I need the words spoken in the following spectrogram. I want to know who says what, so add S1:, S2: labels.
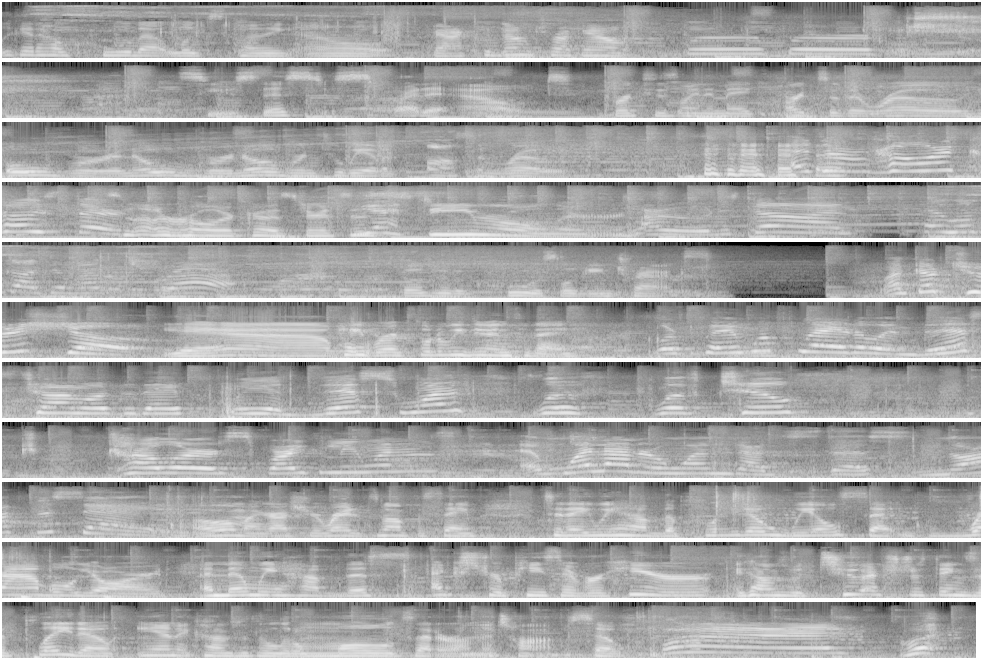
S1: Look at how cool that looks coming out. Back the dump truck out. Let's use this to spread it out. Brooks is going to make parts of the road over and over and over until we have an awesome road.
S2: It's a roller coaster.
S1: It's not a roller coaster, it's a
S2: Yes.
S1: steamroller.
S2: Our road is done. Hey, look, I can have a track.
S1: Those are the coolest looking tracks.
S2: Welcome to the show.
S1: Yeah. Hey Brooks, what are we doing today?
S2: We're playing with Play-Doh, and this time of the day, we have this one with with two color sparkly ones, and one other one that's just not the same.
S1: Oh my gosh, you're right, it's not the same. Today we have the Play-Doh wheel set gravel yard. And then we have this extra piece over here. It comes with two extra things of Play-Doh and it comes with the little molds that are on the top. So,
S2: Bye.
S1: what?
